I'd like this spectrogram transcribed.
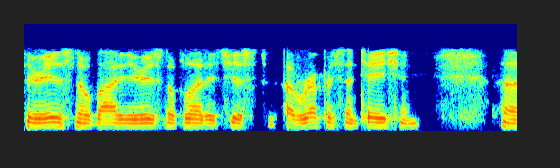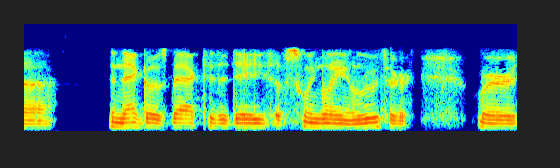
there is no body, there is no blood. It's just a representation. Uh, and that goes back to the days of Zwingli and Luther, where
